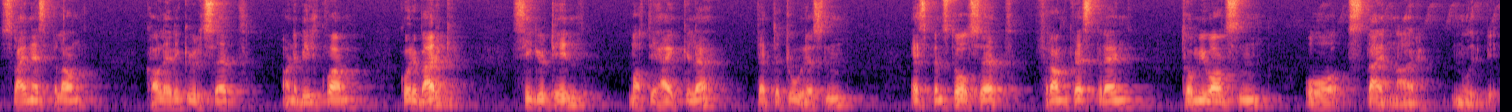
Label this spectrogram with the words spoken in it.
Svein Espeland, Karl Erik Ulseth, Arne Bilkvam, Kåre Berg, Sigurd Tind, Matti Heikele, Petter Thoresen, Espen Stålseth, Frank Vestreng, Tom Johansen og Steinar Nordby.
